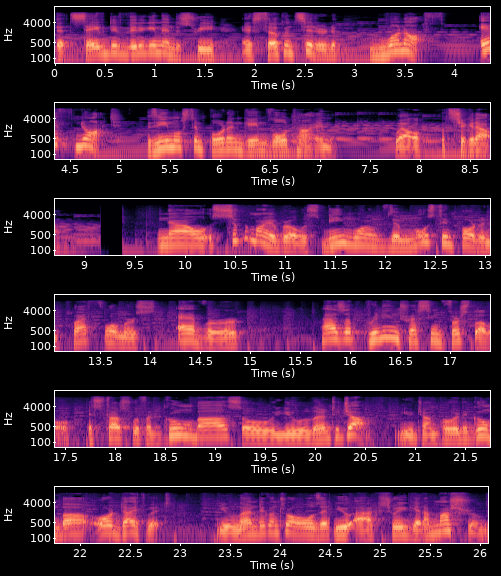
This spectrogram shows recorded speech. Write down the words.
that saved the video game industry and is still considered one of, if not the most important game of all time. Well, let's check it out. Now, Super Mario Bros. being one of the most important platformers ever has a pretty interesting first level. It starts with a Goomba, so you learn to jump. You jump over the Goomba or die to it. You learn the controls and you actually get a mushroom.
